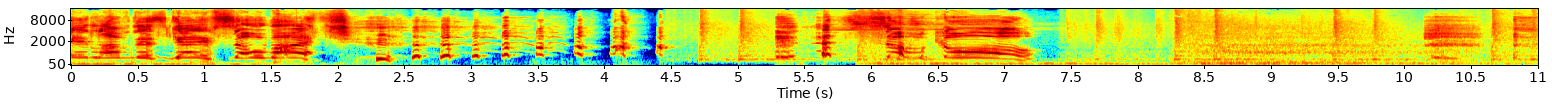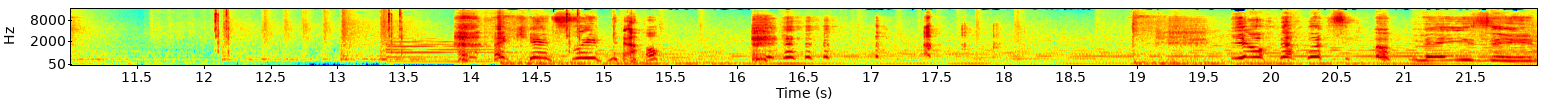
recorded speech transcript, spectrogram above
Fucking love this game so much. That's so cool. I can't sleep now. Yo, that was amazing.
